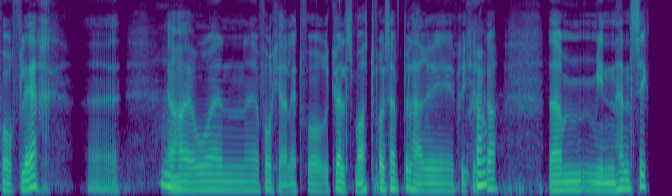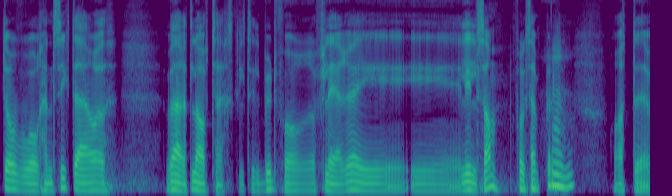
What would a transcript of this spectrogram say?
for flere. Eh, Mm. jeg har jo en forkjærlighet for kveldsmat, for eksempel, her i Frikirka. Der min hensikt og vår hensikt er å være et lavterskeltilbud for flere i, i Lillesand, for eksempel. Mm. Og at eh,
